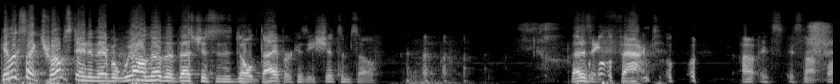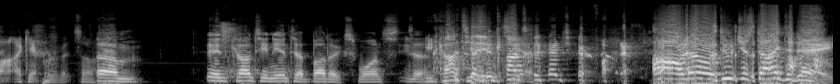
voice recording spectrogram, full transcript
He looks like Trump standing there, but we all know that that's just his adult diaper because he shits himself. That is a fact. Uh, it's it's not flaw. I can't prove it. So Um, Incontinenta Buttocks wants to. Incontinentia. oh no, dude just died today.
